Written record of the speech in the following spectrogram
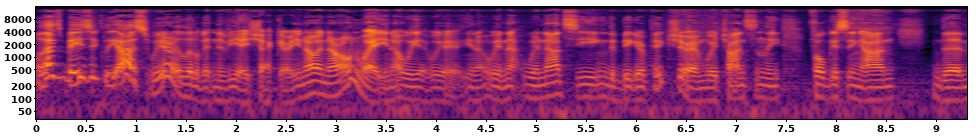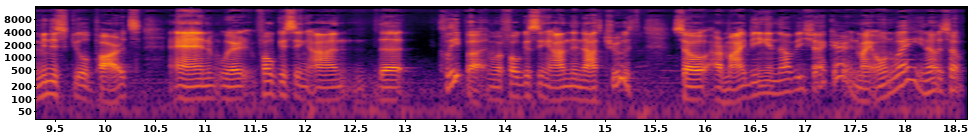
well, that's basically us. We're a little bit Nevi'ei Sheker, you know, in our own way. You know, we, we, you know, we're not, we're not seeing the bigger picture, and we're constantly focusing on the minuscule parts, and we're focusing on the klipa, and we're focusing on the not truth. So, am I being a Navi Sheker in my own way? You know, so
